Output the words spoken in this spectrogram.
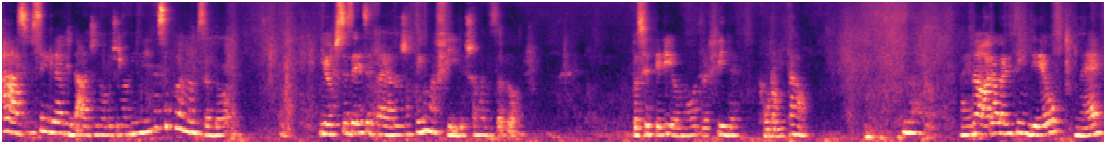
Ah, se você engravidar de novo de uma menina, você põe o nome Isadora. E eu precisei dizer para ela, eu já tenho uma filha chamada Isadora. Você teria uma outra filha com nome tal? Não. Aí na hora ela entendeu, né?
